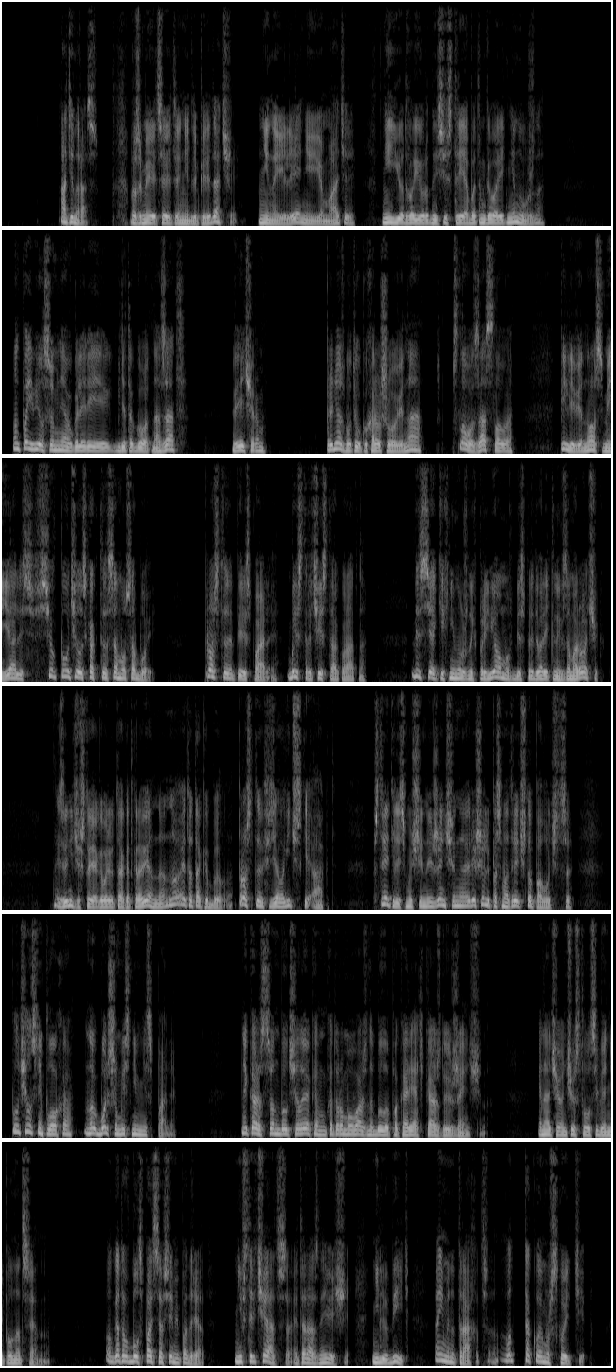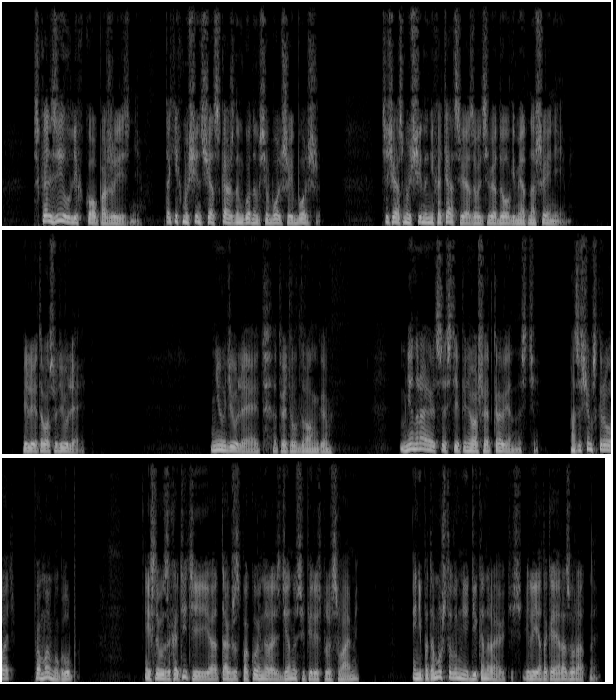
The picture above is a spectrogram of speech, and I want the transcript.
Один раз. Разумеется, это не для передачи. Ни на Еле, ни ее матери, ни ее двоюродной сестре об этом говорить не нужно. Он появился у меня в галерее где-то год назад, вечером. Принес бутылку хорошего вина, слово за слово, пили вино, смеялись, все получилось как-то само собой. Просто переспали, быстро, чисто, аккуратно. Без всяких ненужных приемов, без предварительных заморочек. Извините, что я говорю так откровенно, но это так и было. Просто физиологический акт. Встретились мужчина и женщина, решили посмотреть, что получится. Получилось неплохо, но больше мы с ним не спали. Мне кажется, он был человеком, которому важно было покорять каждую женщину. Иначе он чувствовал себя неполноценным. Он готов был спать со всеми подряд. Не встречаться — это разные вещи. Не любить, а именно трахаться. Вот такой мужской тип. Скользил легко по жизни. Таких мужчин сейчас с каждым годом все больше и больше. Сейчас мужчины не хотят связывать себя долгими отношениями. Или это вас удивляет? — Не удивляет, — ответил Дронго. Мне нравится степень вашей откровенности. А зачем скрывать? По-моему, глупо. Если вы захотите, я также спокойно разденусь и пересплю с вами. И не потому, что вы мне дико нравитесь, или я такая развратная.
